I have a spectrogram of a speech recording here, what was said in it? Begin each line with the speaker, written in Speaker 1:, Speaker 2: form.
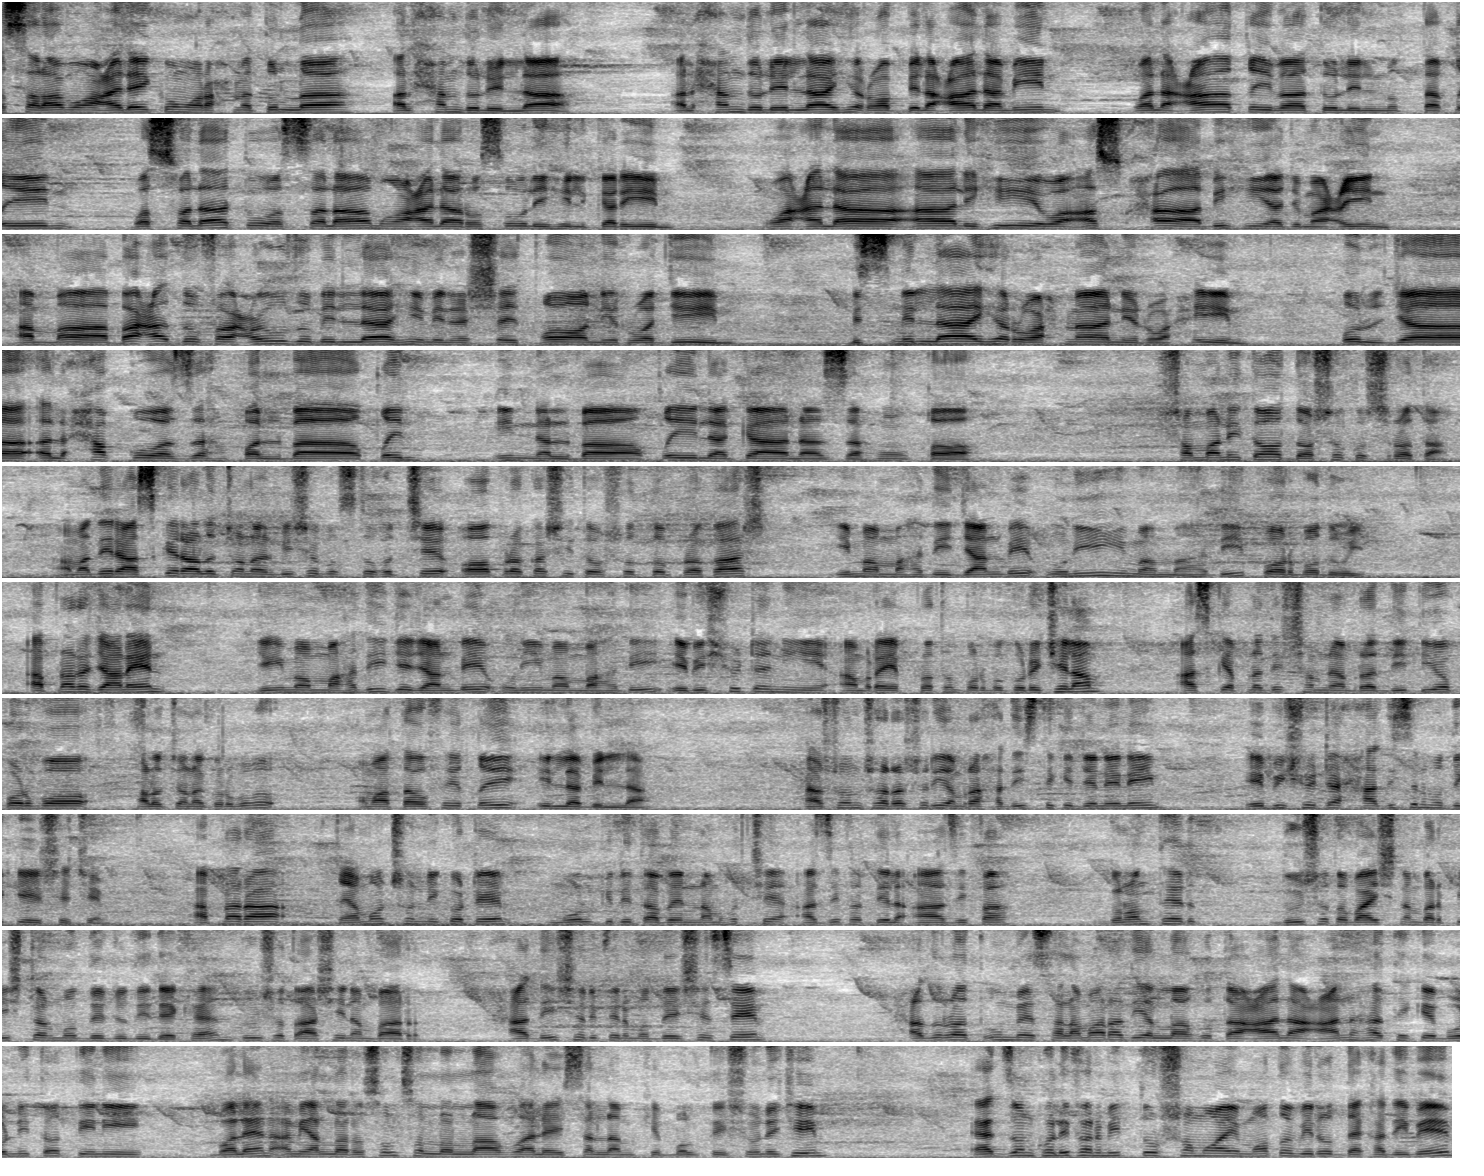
Speaker 1: আসসালামু আলাইকুম রহমতুল্লাহ আলহামদুলিল্লাহ আলহামদুলিল্লাহ রবিল আলমিন ওয়াল আকিবাতুল মুত্তাকিন والصلاة والسلام على رسوله الكريم وعلى آله وأصحابه أجمعين أما بعد فأعوذ بالله من الشيطان الرجيم بسم الله الرحمن الرحيم قل جاء الحق وزهق الباطل إن الباطل كان زهوقا সম্মানিত দর্শক ও শ্রোতা আমাদের আজকের আলোচনার বিষয়বস্তু হচ্ছে অপ্রকাশিত সত্য প্রকাশ। ইমাম মাহাদি জানবে উনি ইমাম মাহাদি, পর্ব দুই। আপনারা জানেন যে ইমাম মাহাদি যে জানবে, উনি ইমাম মাহাদি। এ বিষয়টা নিয়ে আমরা প্রথম পর্ব করেছিলাম। আজকে আপনাদের সামনে আমরা দ্বিতীয় পর্ব আলোচনা করব। আমা তৌফিকে ইল্লা বিল্লাহ। আসুন সরাসরি আমরা হাদিস থেকে জেনে নেই। এ বিষয়টা হাদিসের মধ্যে কে এসেছে? আপনারা এমন সন্নিকটে মূল কিতাবের নাম হচ্ছে আজিফাতিল আজিফা। গ্রন্থের দুইশত বাইশ নম্বর পৃষ্ঠার মধ্যে যদি দেখেন, দুইশত আশি নম্বর হাদিস শরীফের মধ্যে এসেছে হজরত উম্মে সালামা রাদি আল্লাহ তালা আনহা থেকে বর্ণিত, তিনি বলেন, আমি আল্লাহ রসুল সাল্লাহ আলাইসাল্লামকে বলতে শুনেছি, একজন খলিফার মৃত্যুর সময় মতবিরোধ দেখা দিবে,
